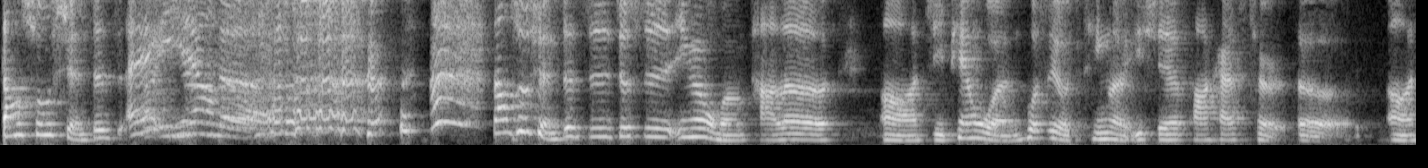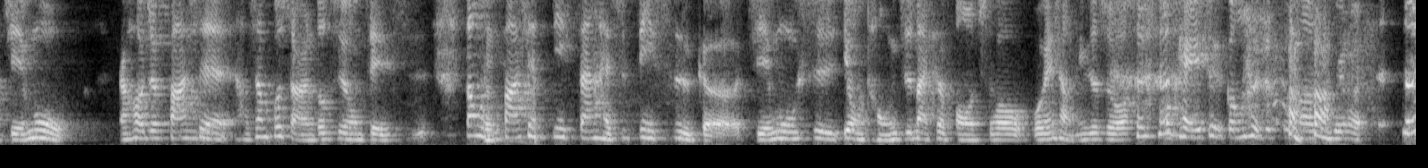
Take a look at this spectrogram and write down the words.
当初选这支，哎，一样的。当初选这支，就是因为我们爬了呃几篇文，或是有听了一些 Podcaster 的呃节目。然后就发现好像不少人都是用这支。当我们发现第三还是第四个节目是用同一支麦克风的时候，我跟小明就说：“OK，这个功课就做到这边了。”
